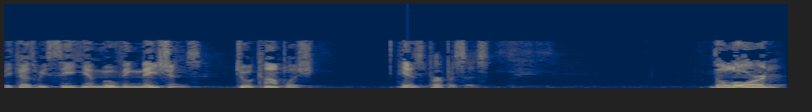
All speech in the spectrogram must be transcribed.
because we see Him moving nations to accomplish His purposes. The Lord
